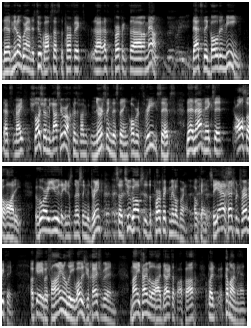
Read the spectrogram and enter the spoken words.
The middle ground is two gulps. That's the perfect. Uh, that's the perfect uh, amount. That's the golden mean. That's right. Shlosha Because if I'm nursing this thing over three sips, then that makes it also haughty. Who are you that you're just nursing the drink? So two gulps is the perfect middle ground. Okay. So you had a cheshbon for everything. Okay, but finally, what was your cheshbon? My time. But come on, man.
